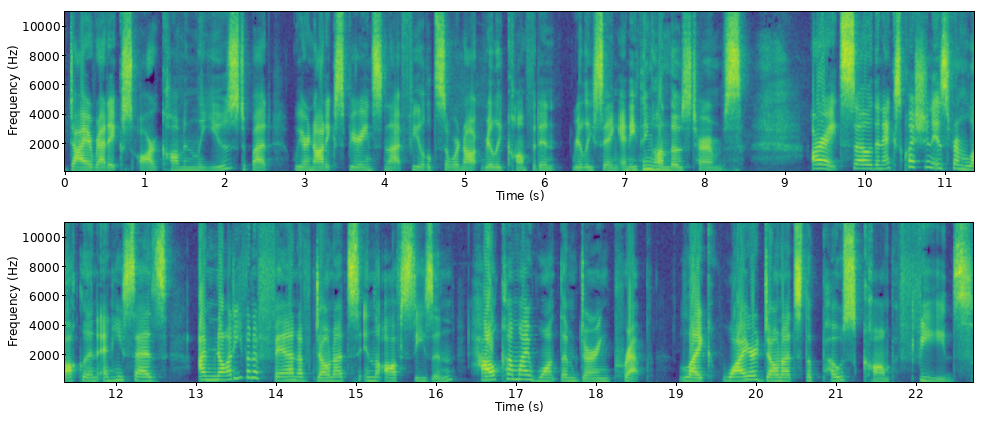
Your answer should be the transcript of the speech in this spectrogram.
diuretics are commonly used, but we are not experienced in that field, so we're not really confident really saying anything on those terms. All right, so the next question is from Lachlan, and he says, I'm not even a fan of donuts in the off season. How come I want them during prep? Like, why are donuts the post comp feeds?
